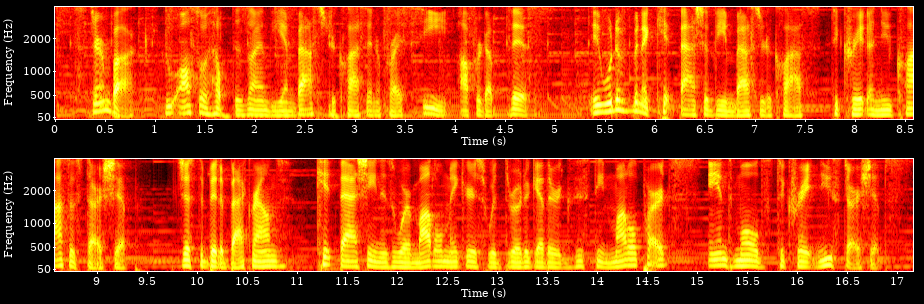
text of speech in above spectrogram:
Sternbach, who also helped design the Ambassador class Enterprise C, offered up this. It would have been a kitbash of the Ambassador class to create a new class of starship. Just a bit of background, kit bashing is where model makers would throw together existing model parts and molds to create new starships.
